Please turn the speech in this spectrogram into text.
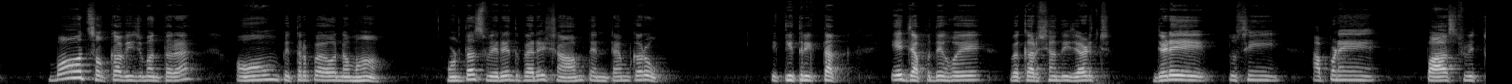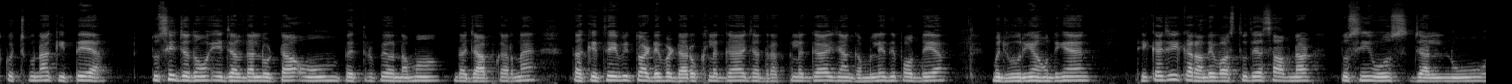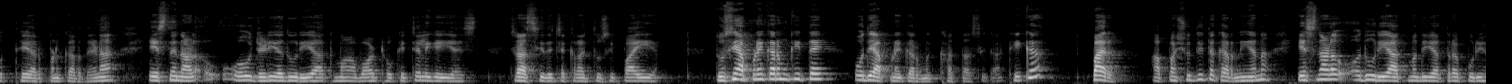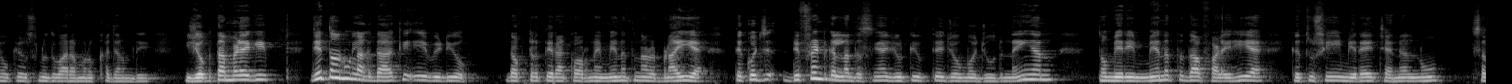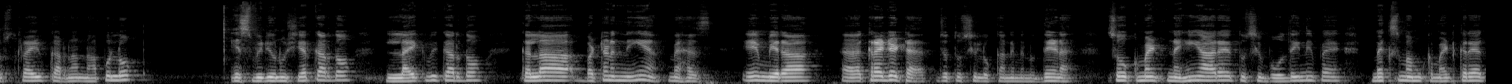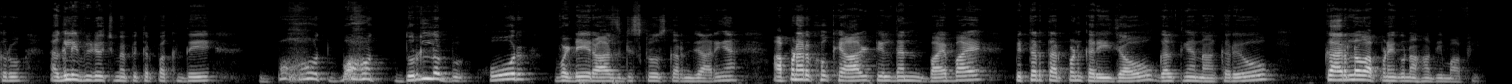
ਬਹੁਤ ਸੌਖਾ ਬੀਜ ਮੰਤਰ ਹੈ। ਓਮ ਪਿਤਰ ਭਇਓ ਨਮঃ। ਹੁਣ ਤਾਂ ਸਵੇਰੇ ਦੁਪਹਿਰੇ ਸ਼ਾਮ ਤਿੰਨ ਟਾਈਮ ਕਰੋ। 21 ਤਰੀਕ ਤੱਕ। ਇਹ ਜਪਦੇ ਹੋਏ ਵਿਕਰਸ਼ਾਂ ਦੀ ਜੜ 'ਚ ਜਿਹੜੇ ਤੁਸੀਂ ਆਪਣੇ ਪਾਸਟ ਵਿੱਚ ਕੁਝ ਗੁਨਾਹ ਕੀਤੇ ਆ, ਤੁਸੀਂ ਜਦੋਂ ਇਹ ਜਲ ਦਾ ਲੋਟਾ ਓਮ ਪਿਤਰਪਿਓ ਨਮੋ ਦਾ ਜਾਪ ਕਰਨਾ ਹੈ, ਤਾਂ ਕਿਤੇ ਵੀ ਤੁਹਾਡੇ ਵੱਡਾ ਰੁੱਖ ਲੱਗਾ ਹੈ ਜਾਂ ਦਰਖਤ ਲੱਗਾ ਹੈ ਜਾਂ ਗਮਲੇ ਦੇ ਪੌਦੇ ਆ, ਮਜਬੂਰੀਆਂ ਹੁੰਦੀਆਂ ਠੀਕ ਹੈ ਜੀ, ਘਰਾਂ ਦੇ ਵਸਤੂ ਦੇ ਹਿਸਾਬ ਨਾਲ ਤੁਸੀਂ ਉਸ ਜਲ ਨੂੰ ਉੱਥੇ ਅਰਪਣ ਕਰ ਦੇਣਾ ਇਸ ਦੇ ਨਾਲ ਉਹ- ਜਿਹੜੀ ਅਧੂਰੀ ਆਤਮਾ ਅਵਾਰਡ ਹੋ ਕੇ ਚਲੀ ਗਈ ਹੈ, ਇਸ 84 ਦੇ ਚੱਕਰਾਂ 'ਚ ਤੁਸੀਂ ਪਾਈ ਹੈ। ਤੁਸੀਂ ਆਪਣੇ ਕਰਮ ਕੀਤੇ, ਉਹਦੇ ਆਪਣੇ ਕਰਮ ਖਾਤਾ ਸੀਗਾ, ਠੀਕ ਆ? ਪਰ ਆਪਾਂ ਸ਼ੁੱਧੀ ਤਾਂ ਕਰਨੀ ਹੈ ਨਾ, ਇਸ ਨਾਲ ਅਧੂਰੀ ਆਤਮਾ ਦੀ ਯਾਤਰਾ ਪੂਰੀ ਹੋ ਕੇ ਉਸ ਨੂੰ ਦੁਬਾਰਾ ਮਨੁੱਖਾ ਜਨਮ ਦੀ ਯੋਗਤਾ ਮਿਲੇਗੀ। ਜੇ ਤੁਹਾਨੂੰ ਲੱਗਦਾ ਕਿ ਇਹ ਵੀਡੀਓ ਡਾਕਟਰ ਤੇਰਾ ਕੌਰ ਨੇ ਮਿਹਨਤ ਨਾਲ ਬਣਾਈ ਹੈ ਤੇ ਕੁਝ ਡਿਫਰੈਂਟ ਗੱਲਾਂ ਦੱਸੀਆਂ YouTube ਤੇ ਜੋ ਮੌਜੂਦ ਨਹੀਂ ਹਨ, ਤਾਂ ਮੇਰੀ ਮਿਹਨਤ ਦਾ ਫਲ ਇਹ ਹੈ ਕਿ ਤੁਸੀਂ ਮੇਰੇ ਚੈਨਲ ਨੂੰ ਸਬਸਕ੍ਰਾਈਬ ਕਰਨਾ ਨਾ ਭੁੱਲੋ। ਇਸ ਵੀਡੀਓ ਨੂੰ ਸ਼ੇਅਰ ਕਰ ਦਿਓ ਲਾਈਕ ਵੀ ਕਰ ਦਿਓ। ਕੱਲਾ ਬਟਨ ਨਹੀਂ ਹੈ, ਮਹਿਜ਼ ਇਹ ਮੇਰਾ ਕ੍ਰੈਡਿਟ ਹੈ ਜੋ ਤੁਸੀਂ ਲੋਕਾਂ ਨੇ ਮੈਨੂੰ ਦੇਣਾ ਸੋ ਕਮੈਂਟ ਨਹੀਂ ਆ ਰਹੇ, ਤੁਸੀਂ ਬੋਲਦੇ ਹੀ ਨਹੀਂ ਪਏ। ਮੈਕਸਿਮਮ ਕਮੈਂਟ ਕਰਿਆ ਕਰੋ। ਅਗਲੀ ਵੀਡੀਓ 'ਚ ਮੈਂ ਪਿਤਰ ਪੱਖ ਦੇ ਬਹੁਤ ਬਹੁਤ ਦੁਰਲਭ ਹੋਰ ਵੱਡੇ ਰਾਜ਼ ਡਿਸਕਲੋਜ਼ ਕਰਨ ਜਾ ਰਹੀ ਹਾਂ। ਆਪਣਾ ਰੱਖੋ ਖਿਆਲ ਟਿਲ ਦੈਨ ਬਾਏ ਬਾਏ ਪਿਤਰ ਤਰਪਣ ਕਰੀ ਜਾਓ, ਗਲਤੀਆਂ ਨਾ ਕਰਿਓ। ਕਰ ਲਓ ਆਪਣੇ ਗੁਨਾਹਾਂ ਦੀ ਮਾਫੀ।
